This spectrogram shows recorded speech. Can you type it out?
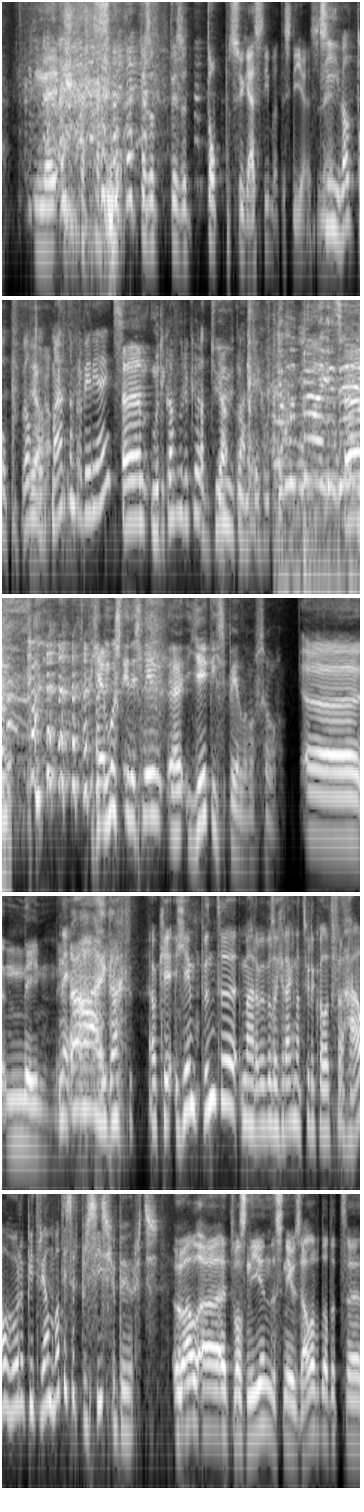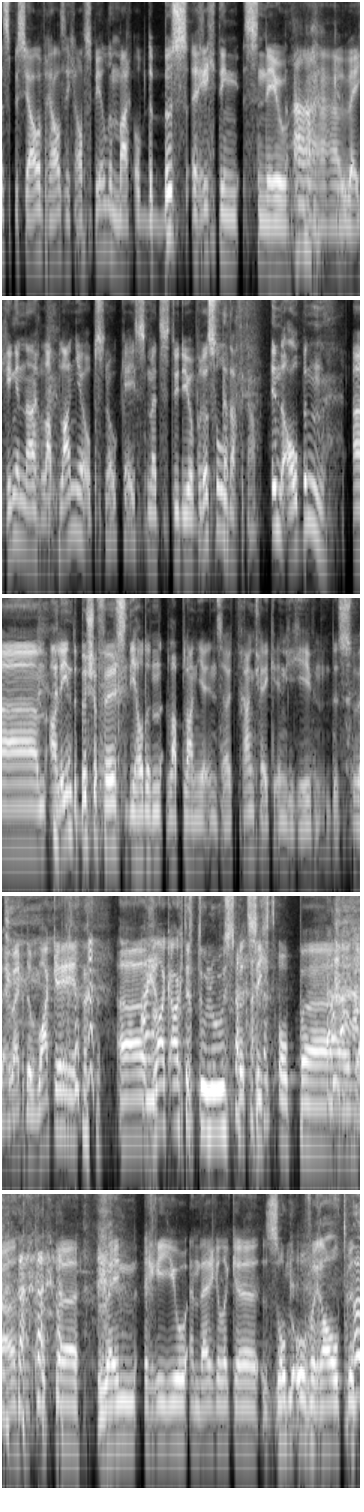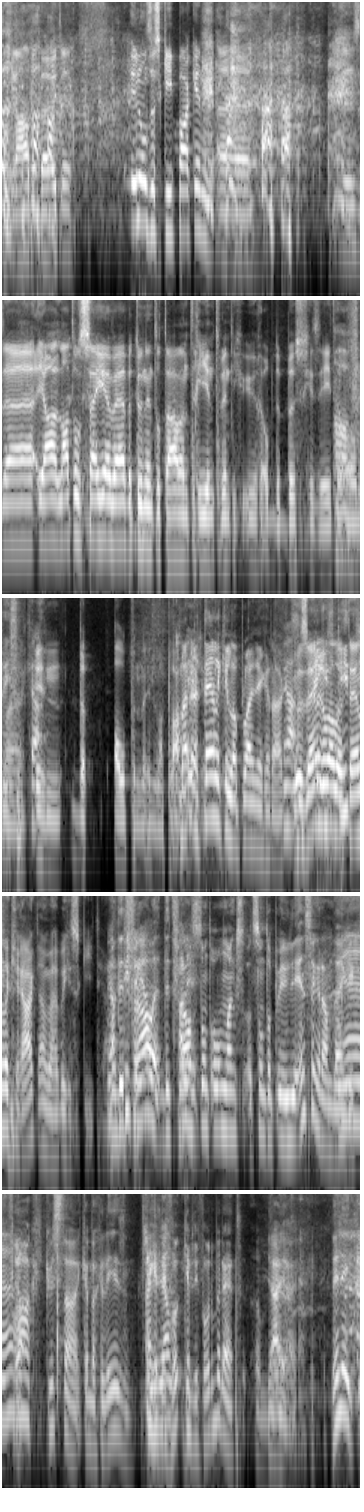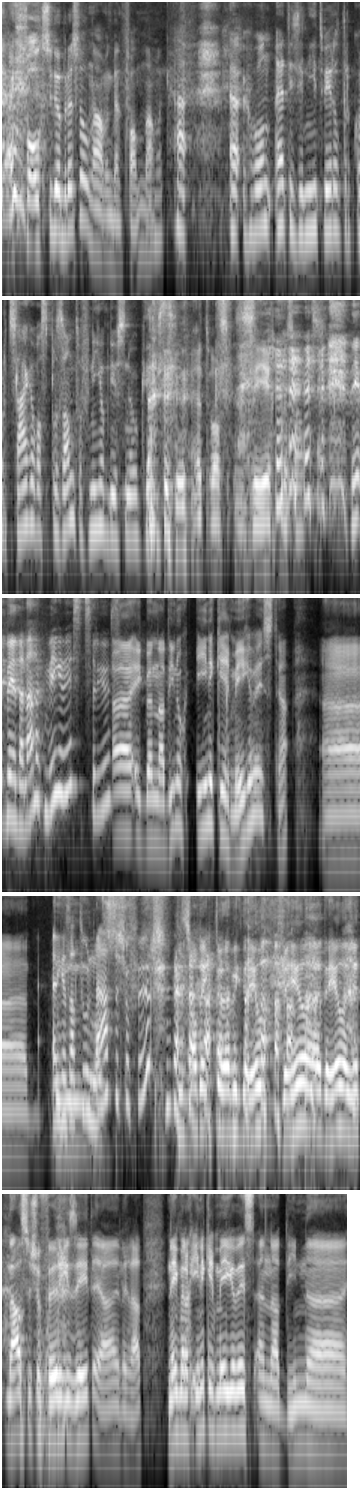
Nee. het, is een, het is een top suggestie, maar het is niet juist. Zie, wel top. Wel Ja. top. Maarten, probeer jij iets? Ehm, moet ik afdrukken? Dat duurt maar een keer goed. Ehm, jij moest in de sneeuw eh Yeti spelen of zo. Eh, nee, nee. Nee. Ah, ik dacht... Oké, geen punten, maar we willen graag natuurlijk wel het verhaal horen. Pieter Jan, wat is er precies gebeurd? Wel, eh, het was niet in de sneeuw zelf dat het eh, speciale verhaal zich afspeelde, maar op de bus richting sneeuw. Ah, Eh, wij gingen naar La Plagne op Snowcase met Studio Brussel Dat dacht ik aan. in de Alpen. Ehm, alleen de buschauffeurs die hadden La Plagne in Zuid-Frankrijk ingegeven. Dus wij werden wakker eh, vlak achter Toulouse met zicht op, eh ja, op eh, wijnregio en dergelijke. Zon overal, 20 graden buiten. In onze skipakken. dus eh, ja, laat ons zeggen, wij hebben toen in totaal een 23 uur op de bus gezeten Oh, om. Ja. in de Alpen in La Plagne. Maar uiteindelijk in La Plagne geraakt. Ja. We zijn er wel uiteindelijk geraakt en we hebben geskiet. Ja. Ja, maar dit Pieter verhaal, dit verhaal Allee. stond onlangs het stond op jullie Instagram, denk Ja. ik. Fuck, ik wist dat. Ik heb dat gelezen. Ah, je, hebt die, vo- je hebt die voorbereid. Ja, ja, ja. Nee, nee, ik, ik volg Studio Brussel. Nou, ik ben fan, namelijk. Ah, eh, gewoon, het is hier niet het wereldrecord zagen. Was het plezant of niet op die snowcase? Het was zeer plezant. nee, ben je daarna nog mee geweest? Serieus? Eh, ik ben nadien nog één keer mee geweest. Ja. Eh, en je zat toen was- naast de chauffeur? Toen, zat ik, toen heb ik de hele, de, hele, de hele rit naast de chauffeur gezeten. Ja, inderdaad. Nee, ik ben nog één keer mee geweest en nadien eh,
